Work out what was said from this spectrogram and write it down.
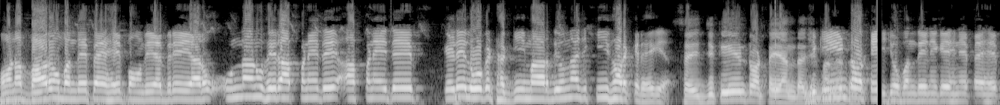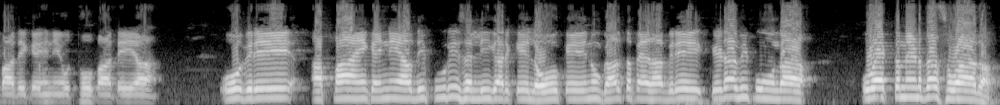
ਹੁਣ ਬਾਹਰੋਂ ਬੰਦੇ ਪੈਸੇ ਪਾਉਂਦੇ ਆ ਵੀਰੇ ਯਾਰ ਉਹਨਾਂ ਨੂੰ ਫਿਰ ਆਪਣੇ ਤੇ ਆਪਣੇ ਤੇ ਕਿਹੜੇ ਲੋਕ ਠੱਗੀ ਮਾਰਦੇ ਉਹਨਾਂ 'ਚ ਕੀ ਫ਼ਰਕ ਰਹਿ ਗਿਆ? ਸਹੀ ਯਕੀਨ ਟੁੱਟ ਜਾਂਦਾ ਜੀ ਯਕੀਨ ਬੰਦੇ ਦਾ। ਟੋਟੇ ਜੋ ਬੰਦੇ ਨੇ ਕਿਸੇ ਨੇ ਪੈਸੇ ਪਾਤੇ ਕਿਸੇ ਨੇ ਉੱਥੋਂ ਪਾਤੇ ਆ। ਉਹ ਵੀਰੇ ਆਪਾਂ ਐਂ ਕਹਿੰਨੇ ਆ ਆਪਦੀ ਪੂਰੀ ਸੱਲੀ ਕਰਕੇ ਲਓ ਕਿ ਇਹਨੂੰ ਗਲਤ ਪੈਸਾ ਵੀਰੇ ਕਿਹੜਾ ਵੀ ਪਾਉਂਦਾ ਉਹ 1 ਮਿੰਟ ਦਾ ਸਵਾਦ ਆ।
